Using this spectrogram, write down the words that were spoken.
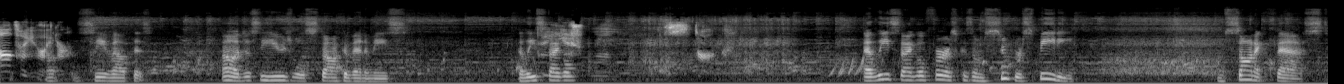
I'll tell you Oh, later. let's see about this. Oh, just the usual stock of enemies. At least The I go. stock. At least I go first because I'm super speedy. I'm Sonic fast.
